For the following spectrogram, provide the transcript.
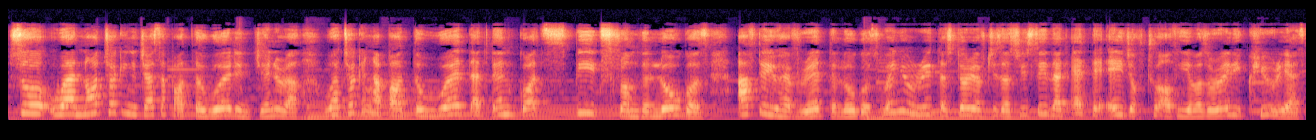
So we're not talking just about the word in general, we're talking about the word that then God speaks from the Logos after you have read the Logos. When you read the story of Jesus, you see that at the age of 12, he was already curious,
